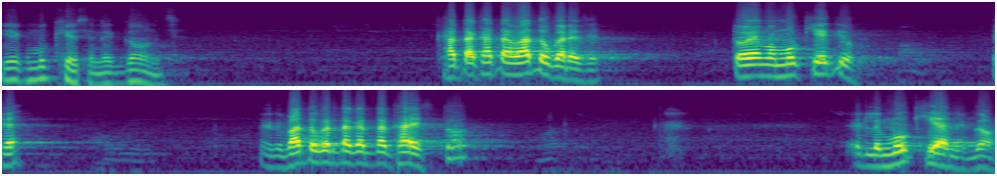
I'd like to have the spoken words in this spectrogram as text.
એક મુખ્ય છે ને એક ગૌણ છે. ખાતા ખાતા વાતો કરે છે. તો એમાં મુખ્ય કયો? હે? વાતો કરતા કરતા ખાય તો? એટલે મુખ્ય અને ગૌણ.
